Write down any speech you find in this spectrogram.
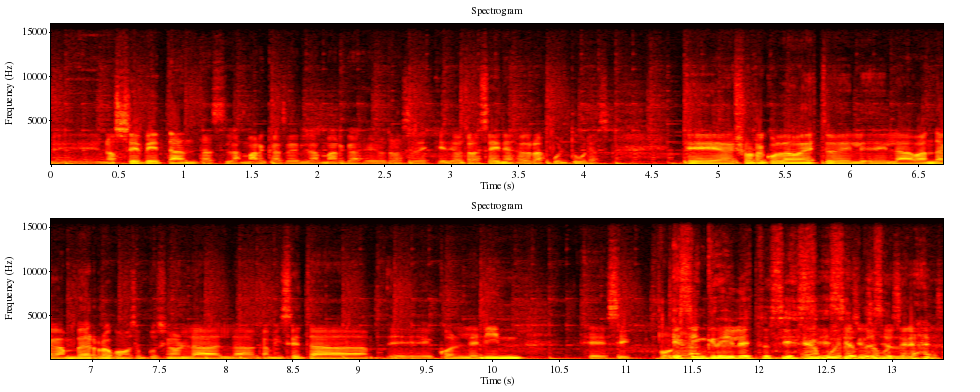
eh, no se ve tantas las marcas de las marcas de otras de otras etnias, de otras culturas. Eh, yo recordaba esto de, la banda Gamberro cuando se pusieron la, camiseta eh, con Lenin. Eh, sí, Es era- increíble esto, sí, muy es cierto, gracioso, es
